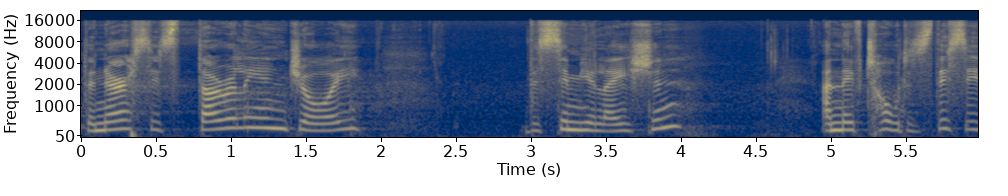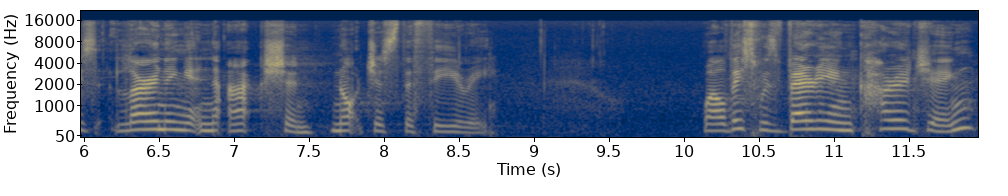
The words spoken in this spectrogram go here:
The nurses thoroughly enjoy the simulation, and they've told us this is learning in action, not just the theory. While this was very encouraging,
